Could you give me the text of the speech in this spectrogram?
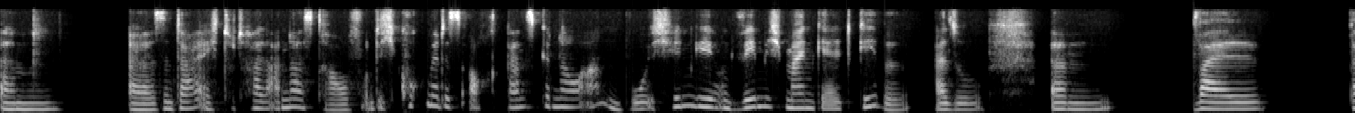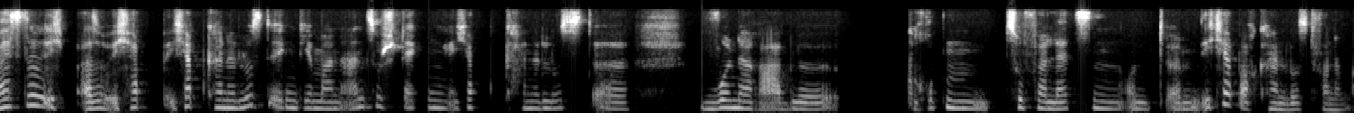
ähm, äh, sind da echt total anders drauf. Und ich gucke mir das auch ganz genau an, wo ich hingehe und wem ich mein Geld gebe. Also, ähm, weil, weißt du, ich, also ich habe ich hab keine Lust, irgendjemanden anzustecken. Ich habe keine Lust, äh, vulnerable Gruppen zu verletzen. Und ähm, ich habe auch keine Lust, von einem,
